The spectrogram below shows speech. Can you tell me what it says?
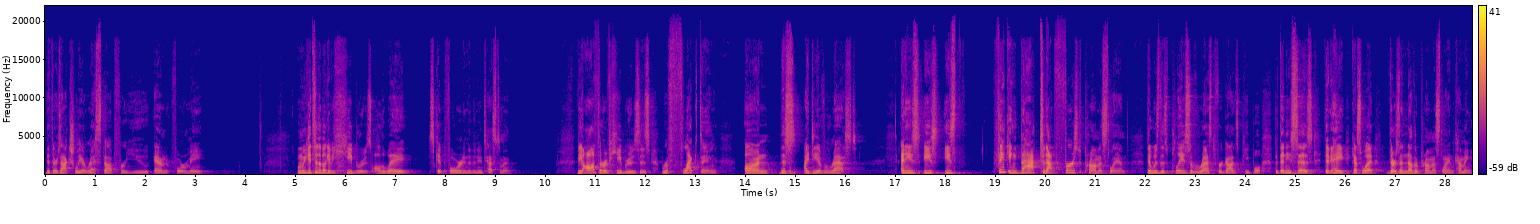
that there's actually a rest stop for you and for me. When we get to the book of Hebrews, all the way skip forward into the New Testament, the author of Hebrews is reflecting on this idea of rest. And he's, he's, he's thinking back to that first promised land. There was this place of rest for God's people. But then he says that, hey, guess what? There's another promised land coming,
